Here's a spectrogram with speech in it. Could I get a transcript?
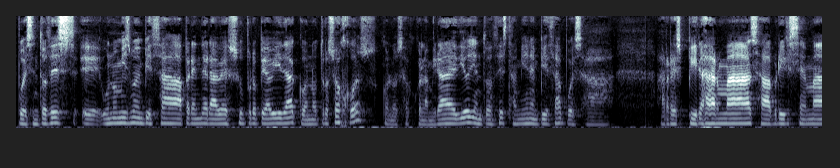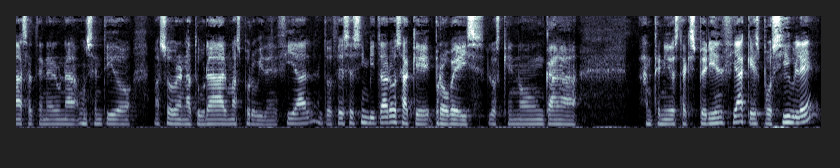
pues entonces eh, uno mismo empieza a aprender a ver su propia vida con otros ojos, con, los, con la mirada de Dios, y entonces también empieza pues a, a respirar más, a abrirse más, a tener una, un sentido más sobrenatural, más providencial. Entonces es invitaros a que probéis, los que nunca han tenido esta experiencia, que es posible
